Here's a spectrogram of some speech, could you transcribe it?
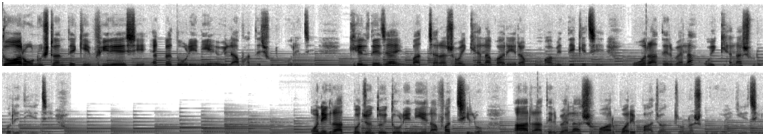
দোয়ার অনুষ্ঠান থেকে ফিরে এসে একটা দড়ি নিয়ে ওই লাফাতে শুরু করেছে। খেলতে যায়, বাচ্চারা সবাই খেলা করে, এরকমভাবে দেখেছে ও রাতের বেলা ওই খেলা শুরু করে দিয়েছে। অনেক রাত পর্যন্ত ওই দড়ি নিয়ে লাফাচ্ছিল আর রাতের বেলা শোয়ার পরে পা যন্ত্রণা শুরু হয়ে গিয়েছিল।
